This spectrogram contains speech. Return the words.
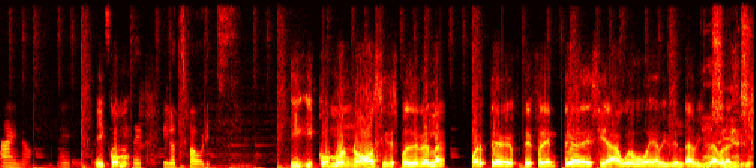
Ay, no. eh, ¿Y cómo- de pilotos favoritos. Y, y cómo no, si después de ver la muerte de, frente, a decir, a huevo voy a vivir la vida Así ahora es. sí.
